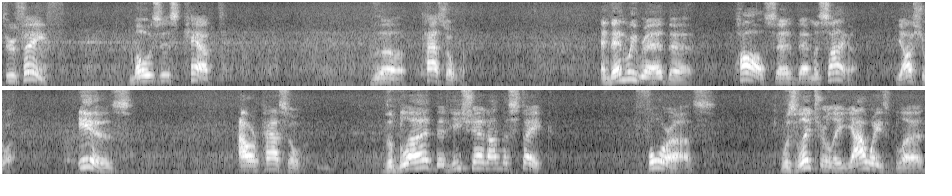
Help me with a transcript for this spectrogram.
through faith, Moses kept the Passover. And then we read that Paul said that Messiah, Yahshua, is our Passover. The blood that he shed on the stake for us was literally Yahweh's blood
